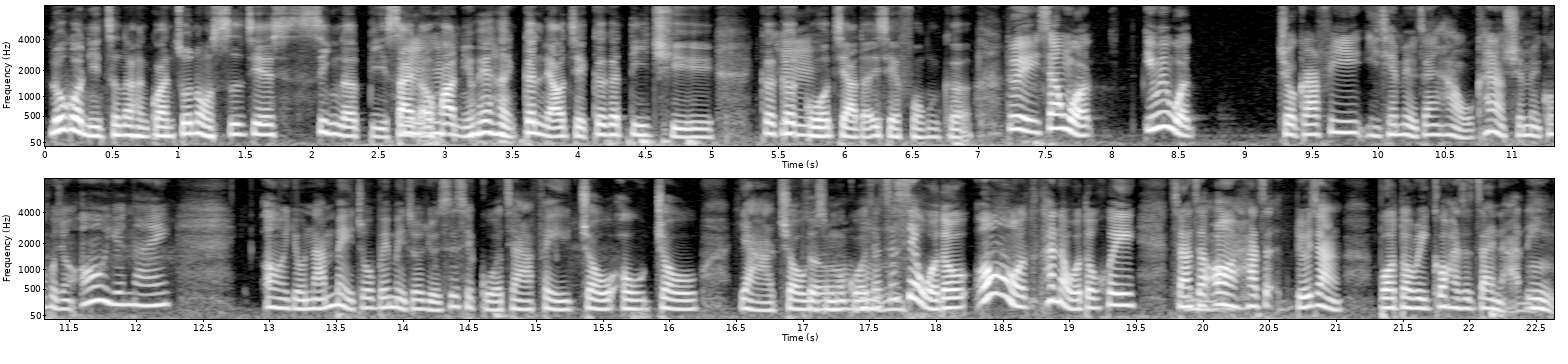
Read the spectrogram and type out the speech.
如果你真的很关注那种世界性的比赛的话，嗯嗯你会很更了解各个地区、各个嗯国家的一些风格。对，像我，因为我 geography 以前没有这样好，我看了选美过后，我就哦，原来。哦、有南美洲、北美洲，有这些国家，非洲、欧洲、亚洲有什么国家？这些我都哦，看到我都会想知道、嗯哦，他在，比如讲 Puerto Rico 它是在哪里、嗯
